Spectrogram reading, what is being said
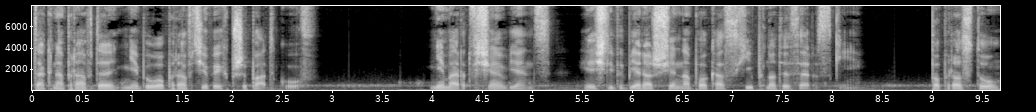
tak naprawdę nie było prawdziwych przypadków. Nie martw się więc, jeśli wybierasz się na pokaz hipnotyzerski. Po prostu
